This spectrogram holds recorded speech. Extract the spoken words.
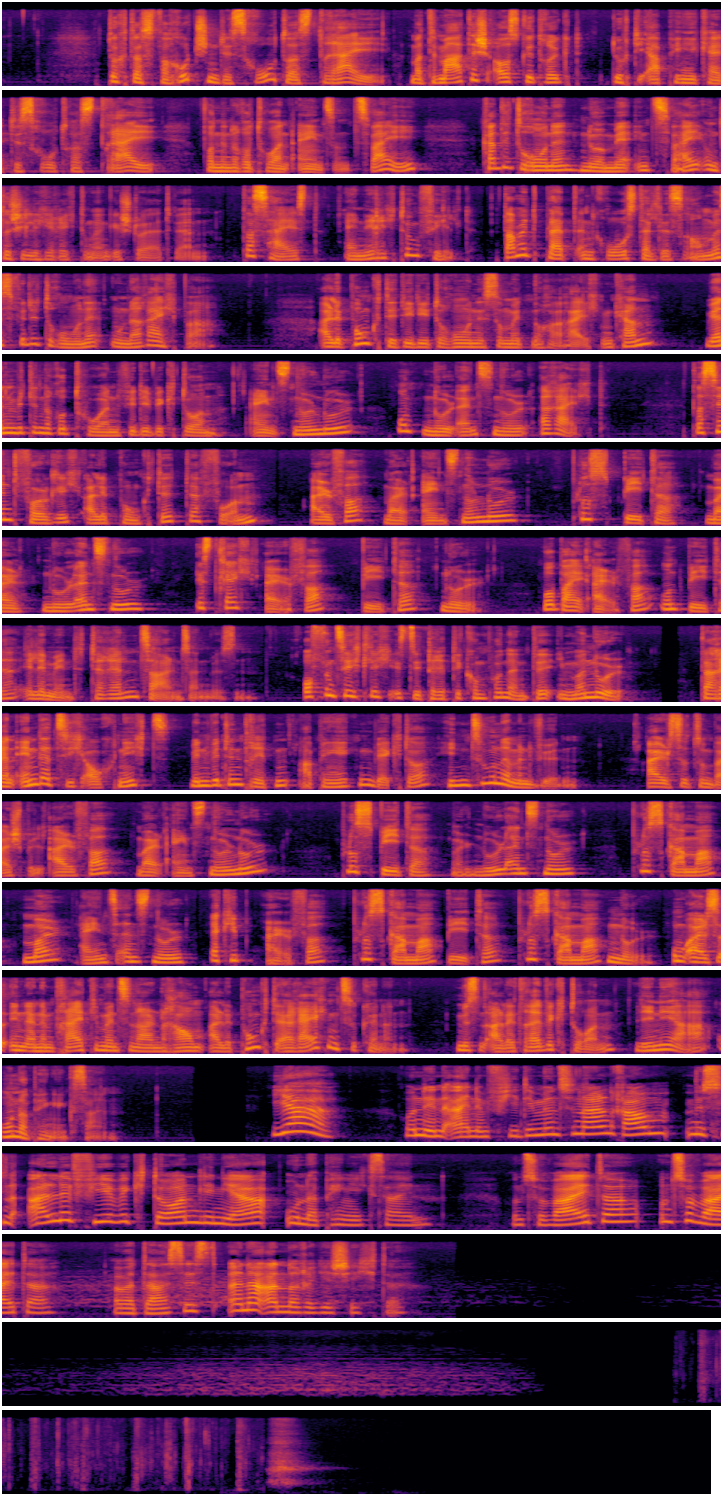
Durch das Verrutschen des Rotors 3, mathematisch ausgedrückt durch die Abhängigkeit des Rotors 3 von den Rotoren 1 und 2, kann die Drohne nur mehr in zwei unterschiedliche Richtungen gesteuert werden. Das heißt, eine Richtung fehlt. Damit bleibt ein Großteil des Raumes für die Drohne unerreichbar. Alle Punkte, die die Drohne somit noch erreichen kann, werden mit den Rotoren für die Vektoren 100 und 010 erreicht. Das sind folglich alle Punkte der Form Alpha mal 100 plus Beta mal 010 ist gleich Alpha Beta 0, wobei Alpha und Beta Element der reellen Zahlen sein müssen. Offensichtlich ist die dritte Komponente immer 0. Darin ändert sich auch nichts, wenn wir den dritten abhängigen Vektor hinzunehmen würden. Also zum Beispiel Alpha mal 100 plus Beta mal 010 plus Gamma mal 110 ergibt Alpha plus Gamma Beta plus Gamma 0. Um also in einem dreidimensionalen Raum alle Punkte erreichen zu können, müssen alle drei Vektoren linear unabhängig sein. Ja, und in einem vierdimensionalen Raum müssen alle vier Vektoren linear unabhängig sein. Und so weiter und so weiter. Aber das ist eine andere Geschichte.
